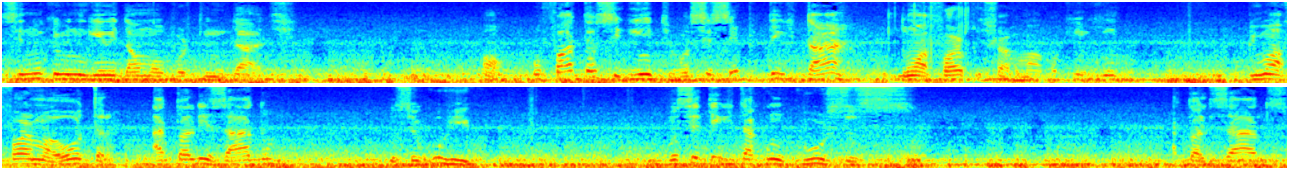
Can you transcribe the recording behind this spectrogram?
se nunca ninguém me dá uma oportunidade? Bom, o fato é o seguinte, você sempre tem que estar de uma forma, deixa eu arrumar um pouquinho aqui, de uma forma ou outra atualizado no seu currículo. Você tem que estar com cursos atualizados.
